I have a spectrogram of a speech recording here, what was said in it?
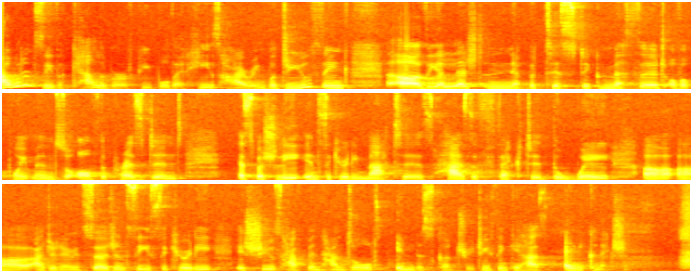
I wouldn't say the caliber of people that he is hiring, but do you think uh, the alleged nepotistic method of appointments of the president, especially in security matters, has affected the way, uh, uh, I don't know, insurgency, security issues have been handled in this country? Do you think it has any connection?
